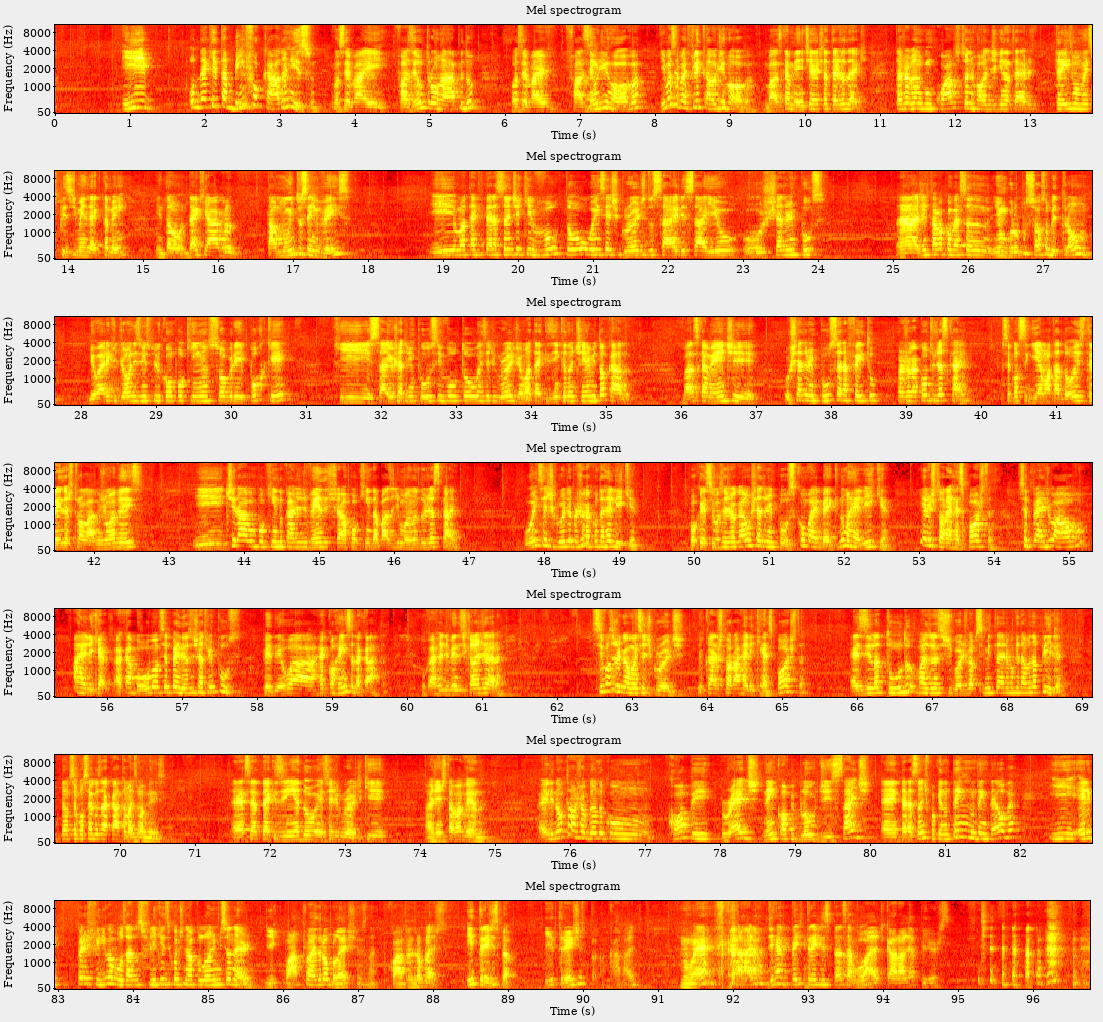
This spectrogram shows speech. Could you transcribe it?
e o deck está bem focado nisso. Você vai fazer um Tron rápido, você vai fazer um Jinrova e você vai flicar o Jinrova. Basicamente é a estratégia do deck. Tá jogando com 4 Stonehold de Dignitary, 3 Moments Peace de main deck também. Então, deck agro tá muito sem vez. E uma tech interessante é que voltou o Ancient Grudge do side e saiu o Shattering Pulse. Ah, a gente tava conversando em um grupo só sobre Tron e o Eric Jones me explicou um pouquinho sobre por que, que saiu o Shattering Pulse e voltou o Ancient Grudge. É uma techzinha que eu não tinha me tocado. Basicamente, o Shadow Impulse era feito para jogar contra o Jeskai. Você conseguia matar dois, três Astrolabes de uma vez e tirava um pouquinho do card de venda e tirava um pouquinho da base de mana do Jeskai. O Ancient Grudge é para jogar contra a Relíquia. Porque se você jogar um Shadow Impulse com buyback numa Relíquia e ele estourar em resposta, você perde o alvo, a Relíquia acabou, mas você perdeu seu Shadow Impulse. Perdeu a recorrência da carta, o card de vendas que ela gera. Se você jogar um Ancient Grudge e o cara estourar a Relíquia em resposta, exila tudo, mas o Ancient Gold vai pro cemitério porque tava na pilha. Então você consegue usar a carta mais uma vez. Essa é a techzinha do Ancient Grudge que a gente tava vendo. Ele não tava jogando com copy red nem copy blue de side. É interessante porque não tem, não tem Delver E ele preferiu abusar dos flickers e continuar com o Lone Missionary. E 4 Hydroblasts, né? 4 Hydroblasts. E 3 de Spell. E 3 de... Caralho. Não é? Caralho, de repente 3 de Spell essa porra. Wild caralho a Pierce.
